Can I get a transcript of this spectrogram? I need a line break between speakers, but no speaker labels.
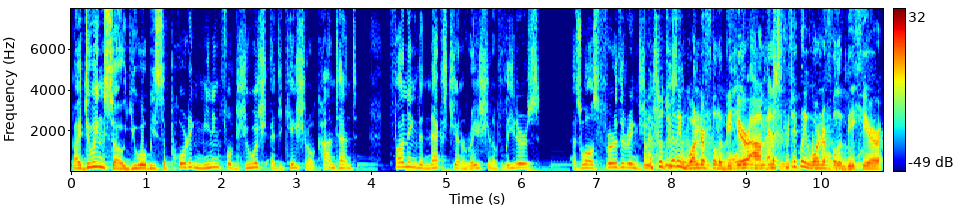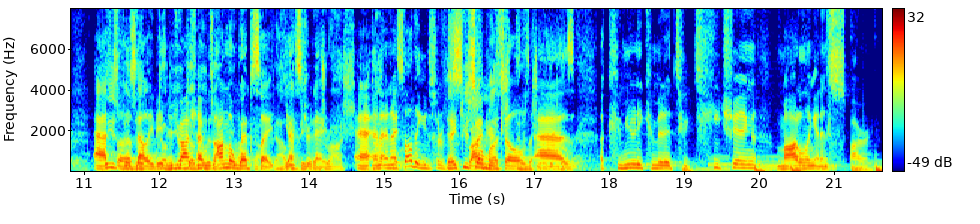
By doing so, you will be supporting meaningful Jewish educational content, funding the next generation of leaders, as well as furthering Jewish
And so it's really wonderful to be here, um, and it's particularly wonderful to be here at
Please
the Valley Beit Midrash. I was on the website yesterday, and, and, and I saw that you just sort of
Thank you so
described yourselves as a community committed to teaching, modeling, and inspiring.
